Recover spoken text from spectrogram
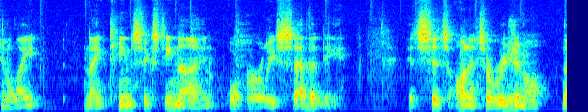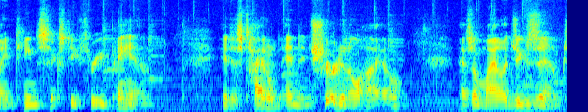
in late 1969 or early 70. It sits on its original 1963 pan. It is titled and insured in Ohio as a mileage exempt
